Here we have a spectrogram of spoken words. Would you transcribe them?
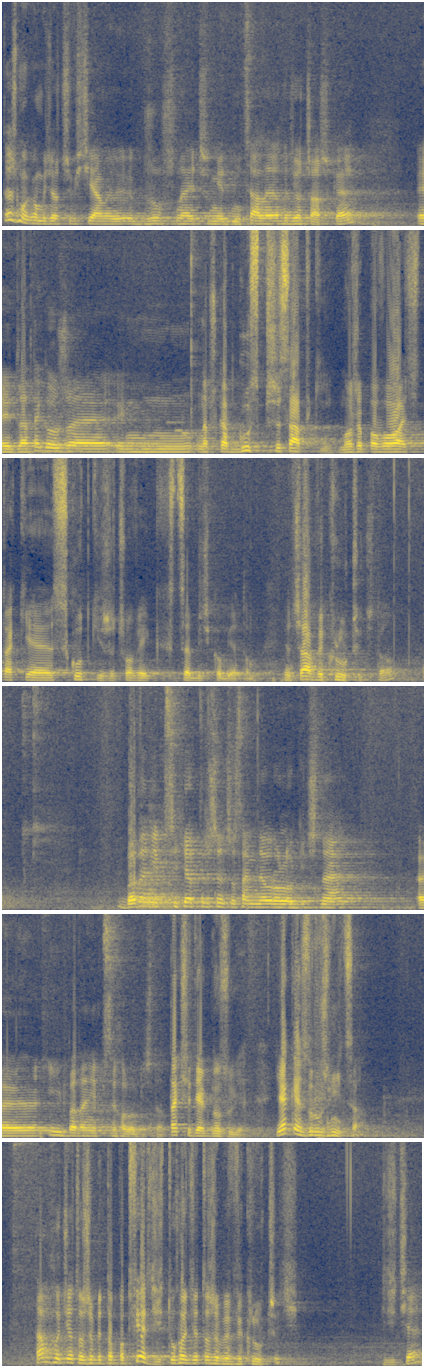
Też mogą być oczywiście jamy brzuszne czy miednice, ale chodzi o czaszkę. Y, Dlatego, że ym, na przykład guz przysadki może powołać takie skutki, że człowiek chce być kobietą. Więc trzeba wykluczyć to. Badanie psychiatryczne, czasami neurologiczne e, i badanie psychologiczne. Tak się diagnozuje. Jaka jest różnica? Tam chodzi o to, żeby to potwierdzić, tu chodzi o to, żeby wykluczyć. Widzicie?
